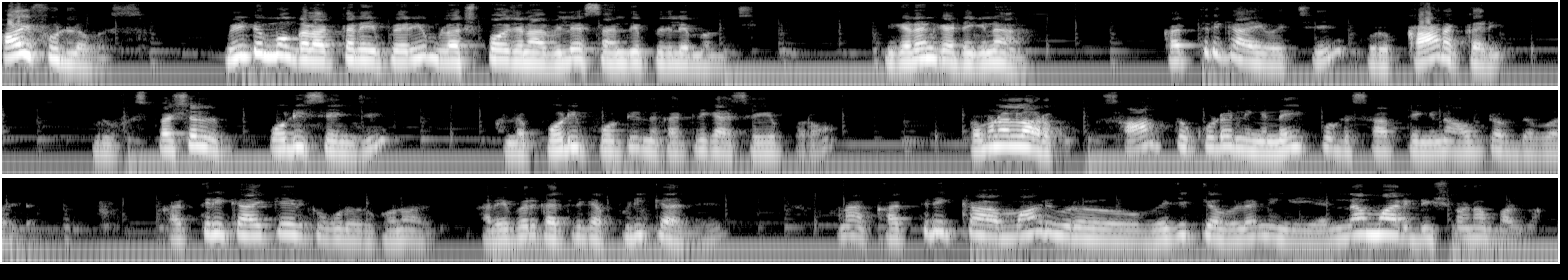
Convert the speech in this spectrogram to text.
ஹாய் ஃபுட் லவர்ஸ் மீண்டும் உங்கள் அத்தனை பேரையும் லக்ஷ் போஜனாவிலே சந்திப்பதிலே மகிழ்ச்சி. இங்கே என்னன்னு கேட்டிங்கன்னா கத்திரிக்காயை வச்சு ஒரு காரக்கறி ஒரு ஸ்பெஷல் பொடி செஞ்சு அந்த பொடி போட்டு இந்த கத்திரிக்காய் செய்ய போகிறோம் ரொம்ப நல்லாயிருக்கும். சாப்பிட்டு கூட நீங்கள் நெய் போட்டு சாப்பிட்டீங்கன்னா அவுட் ஆஃப் த வேர்ல்டு கத்திரிக்காய்க்கே இருக்கக்கூடிய ஒரு குணம் நிறைய பேர் கத்திரிக்காய் பிடிக்காது. ஆனால் கத்திரிக்காய் மாதிரி ஒரு வெஜிடபிளை நீங்கள் என்ன மாதிரி டிஷ் வேணால் பண்ணலாம்.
